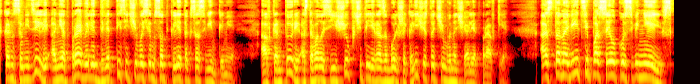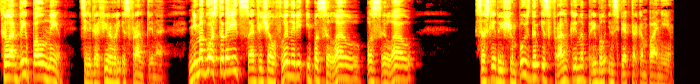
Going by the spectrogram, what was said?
к концу недели они отправили 2800 клеток со свинками, а в конторе оставалось еще в четыре раза большее количество, чем в начале отправки. «Остановите посылку свиней! Склады полны!» – телеграфировали из Франклина. «Не могу остановиться!» – отвечал Фленнери и посылал, посылал. Со следующим поездом из Франклина прибыл инспектор компании.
